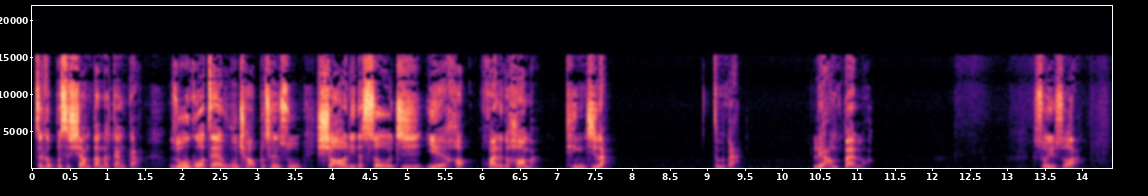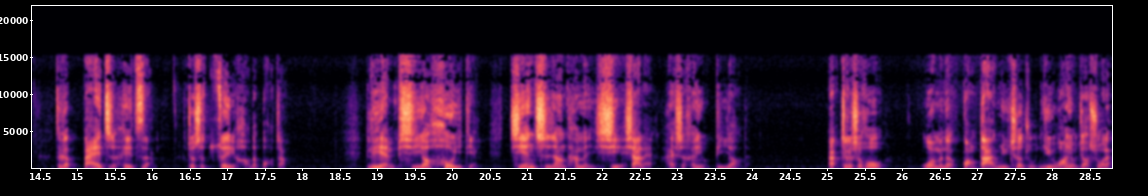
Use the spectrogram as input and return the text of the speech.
这个不是相当的尴尬？如果再无巧不成书，小李的手机也号换了个号码，停机了，怎么办？凉拌了。所以说啊，这个白纸黑字啊，就是最好的保障。脸皮要厚一点，坚持让他们写下来还是很有必要的。啊，这个时候我们的广大女车主、女网友就要说了：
